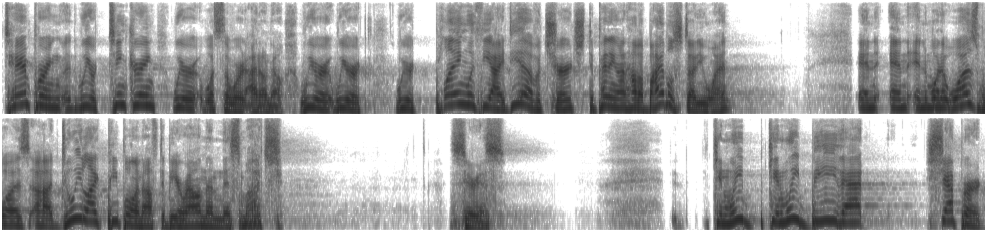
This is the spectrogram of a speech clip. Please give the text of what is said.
tampering we were tinkering we were what's the word i don't know we were we were we were playing with the idea of a church depending on how the bible study went and and and what it was was uh, do we like people enough to be around them this much serious can we, can we be that shepherd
